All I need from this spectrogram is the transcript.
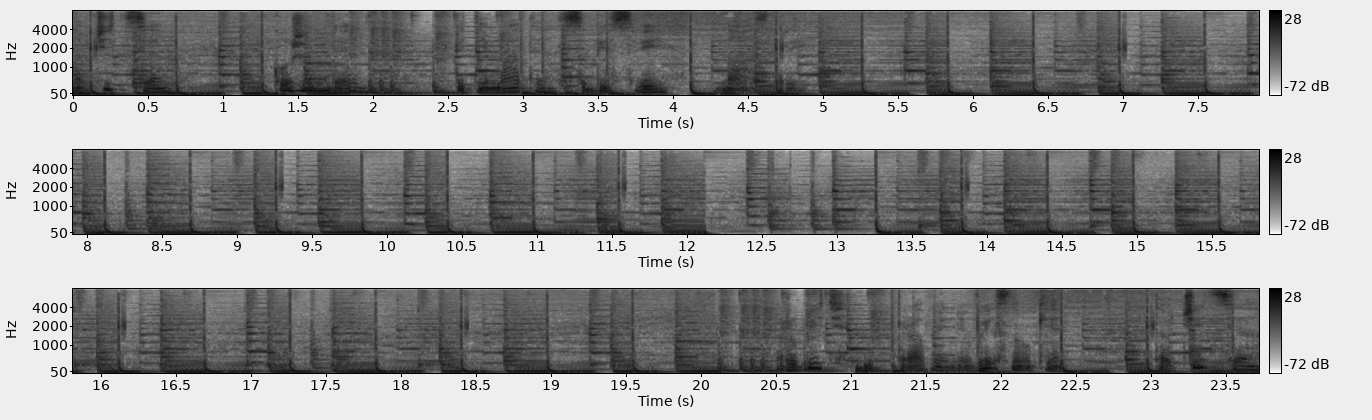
Навчіться кожен день піднімати собі свій настрій. Робіть правильні висновки та вчіться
